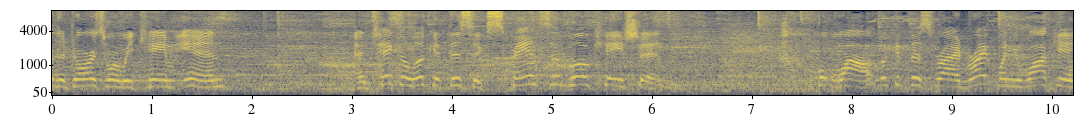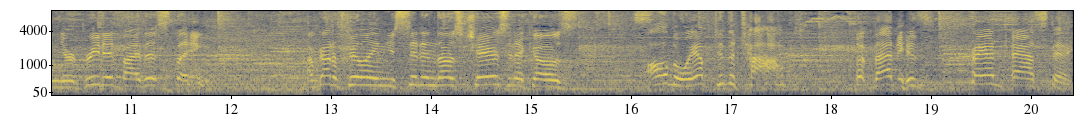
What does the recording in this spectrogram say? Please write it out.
Are the doors where we came in and take a look at this expansive location. wow, look at this ride. Right when you walk in, you're greeted by this thing. I've got a feeling you sit in those chairs and it goes all the way up to the top. that is fantastic.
